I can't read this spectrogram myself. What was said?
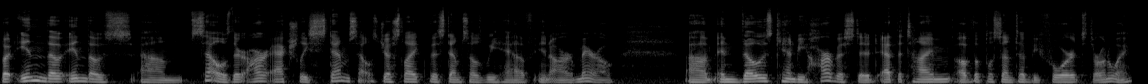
But in the in those um, cells, there are actually stem cells, just like the stem cells we have in our marrow. Um, and those can be harvested at the time of the placenta before it's thrown away.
